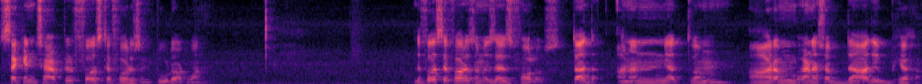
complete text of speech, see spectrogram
second chapter, first aphorism, 2.1. The first aphorism is as follows Tad ananyatvam arambhana shabdadibhyah.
